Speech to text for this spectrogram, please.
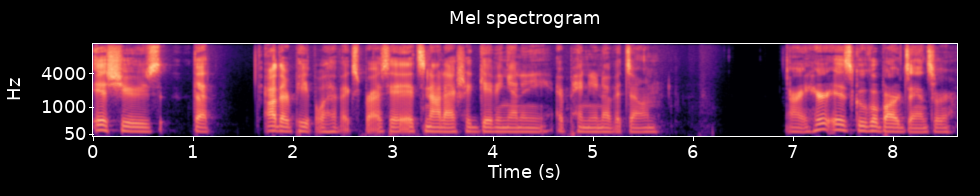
issues that other people have expressed. It's not actually giving any opinion of its own. All right, here is Google Bard's answer.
